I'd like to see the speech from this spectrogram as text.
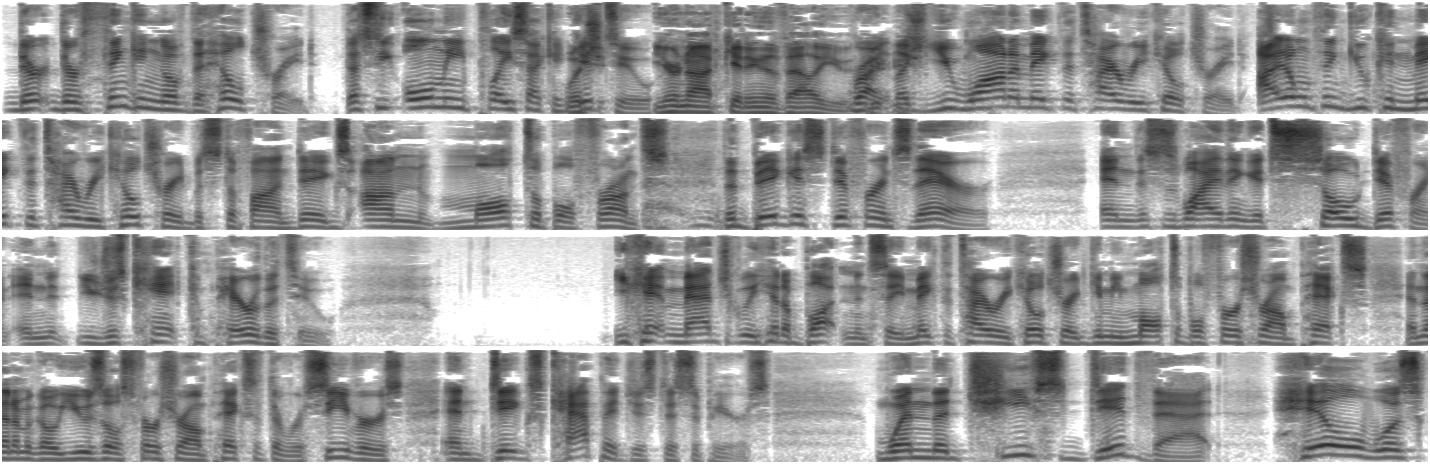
they're they're thinking of the Hill trade. That's the only place I can which get to. you're not getting the value. Right, You're- like you want to make the Tyreek Hill trade. I don't think you can make the Tyreek Hill trade with Stefon Diggs on multiple fronts. The biggest difference there, and this is why I think it's so different, and you just can't compare the two. You can't magically hit a button and say, make the Tyreek Hill trade, give me multiple first round picks, and then I'm going to go use those first round picks at the receivers, and Diggs' cap hit just disappears. When the Chiefs did that, Hill was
